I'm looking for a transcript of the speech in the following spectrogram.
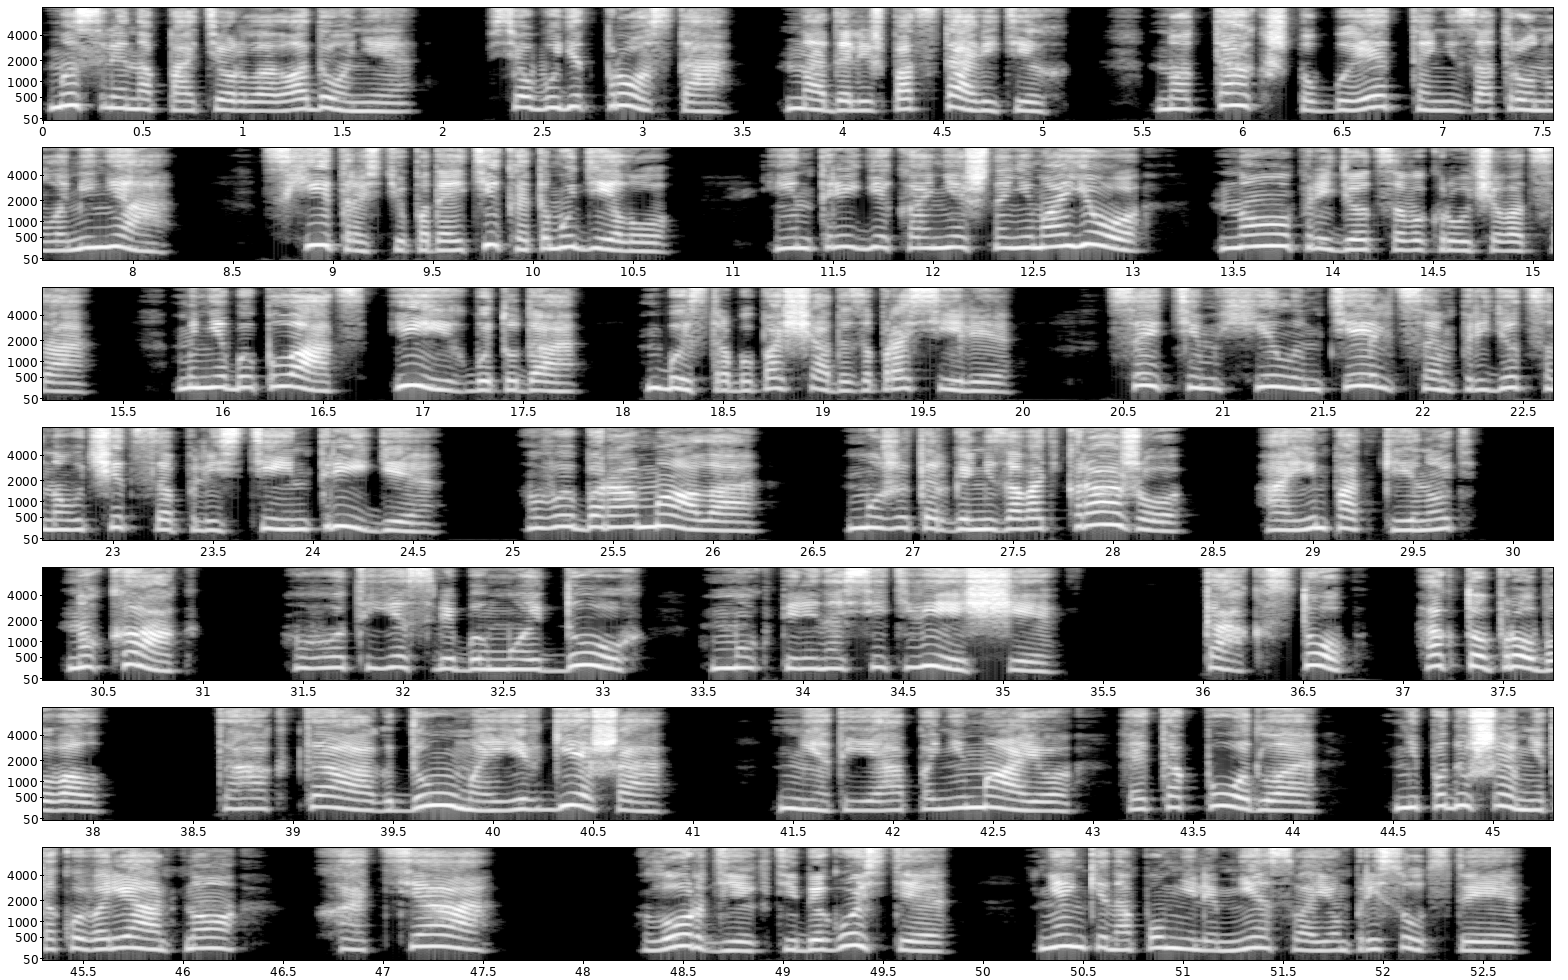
Мысленно потерла ладони. Все будет просто, надо лишь подставить их. Но так, чтобы это не затронуло меня. С хитростью подойти к этому делу. Интриги, конечно, не мое, но придется выкручиваться. Мне бы плац, и их бы туда. Быстро бы пощады запросили. С этим хилым тельцем придется научиться плести интриги. Выбора мало. Может, организовать кражу, а им подкинуть. Но как? Вот если бы мой дух мог переносить вещи. Так, стоп. А кто пробовал? Так-так, думай, Евгеша. Нет, я понимаю, это подло. Не по душе мне такой вариант, но... Хотя... Лорди, к тебе гости. Няньки напомнили мне о своем присутствии.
